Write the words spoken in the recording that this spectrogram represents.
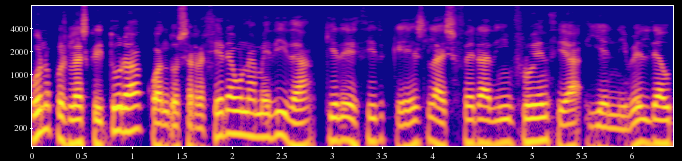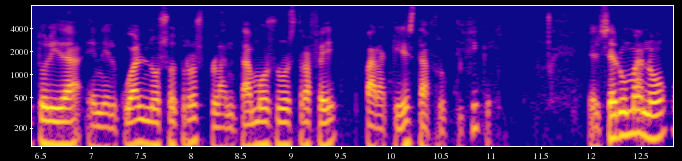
Bueno, pues la escritura, cuando se refiere a una medida, quiere decir que es la esfera de influencia y el nivel de autoridad en el cual nosotros plantamos nuestra fe para que ésta fructifique. El ser humano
